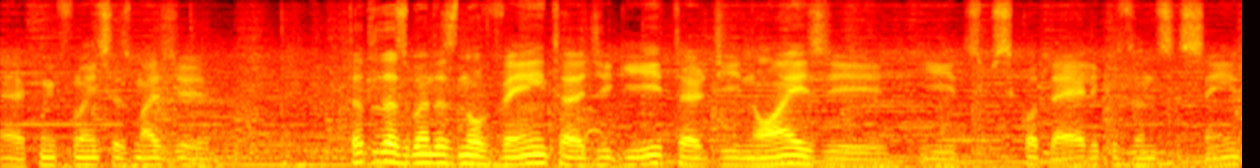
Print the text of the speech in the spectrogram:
é, com influências mais de. tanto das bandas 90, de guitar, de noise e, e dos psicodélicos dos anos 60,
